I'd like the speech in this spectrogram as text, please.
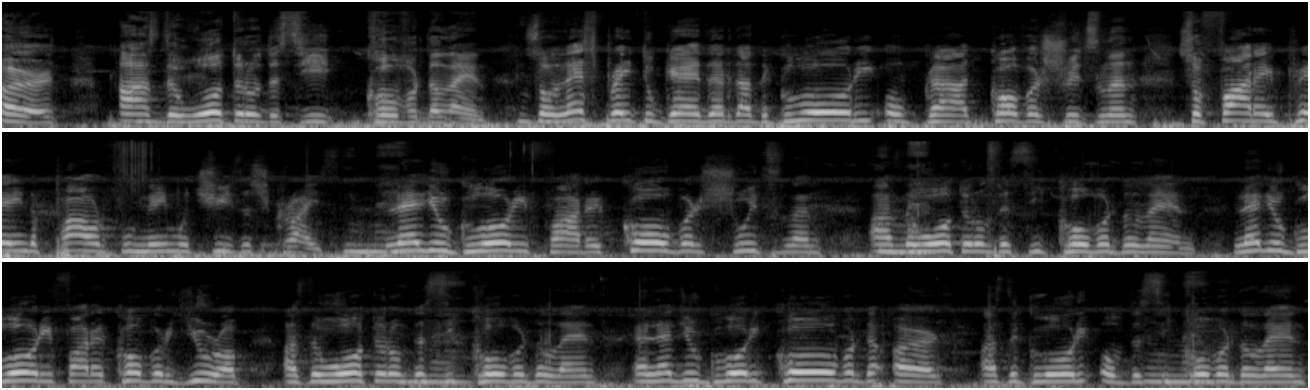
earth as the water of the sea cover the land. So mm-hmm. let's pray together that the glory of God covers Switzerland. So Father, I pray in the powerful name of Jesus Christ. Let your glory, Father, cover Switzerland as the water of the sea cover the land. Let your glory, Father, cover Europe as the water of the sea cover the land. And let your glory cover the earth as the glory of the sea cover the land.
